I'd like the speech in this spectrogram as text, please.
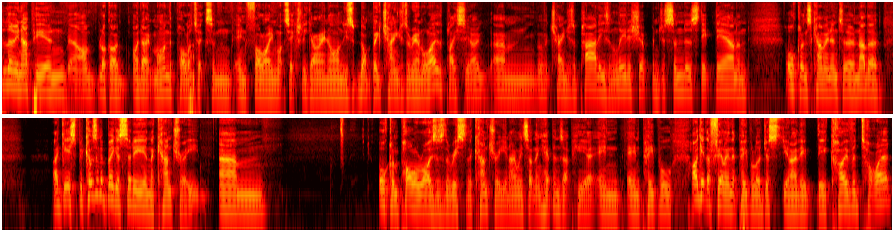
living up here, and uh, look, I, I don't mind the politics and, and following what's actually going on. There's not big changes around all over the place, you know, um, with changes of parties and leadership, and Jacinda's stepped down, and Auckland's coming into another. I guess because of the biggest city in the country, um, Auckland polarises the rest of the country. You know, when something happens up here, and and people, I get the feeling that people are just, you know, they're they're COVID tired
